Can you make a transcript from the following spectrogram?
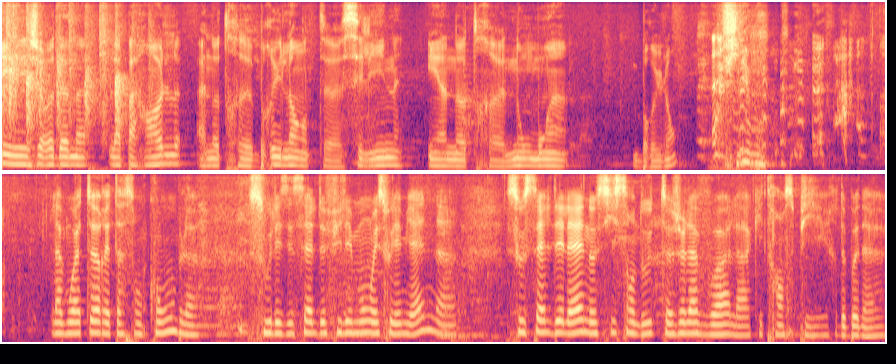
Et je redonne la parole à notre brûlante Céline et à notre non moins brûlant Philémon. La moiteur est à son comble, sous les aisselles de Philémon et sous les miennes. Sous celle d'Hélène aussi sans doute, je la vois là qui transpire de bonheur.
